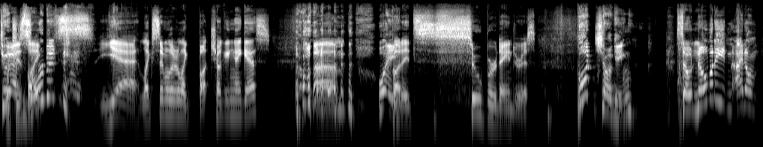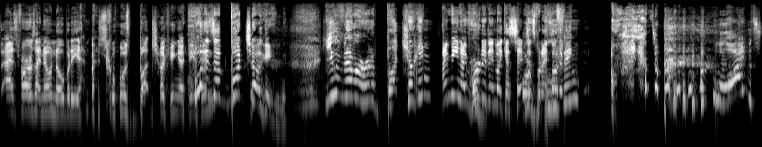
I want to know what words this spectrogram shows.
to which is like absorb it. yeah, like similar to like butt chugging, I guess. um, Wait, But it's super dangerous. butt chugging. So nobody, I don't, as far as I know, nobody at my school was butt chugging anything. What is a chugging? You've never heard of butt chugging I mean, I've heard it in like a sentence, but I thought it, what?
